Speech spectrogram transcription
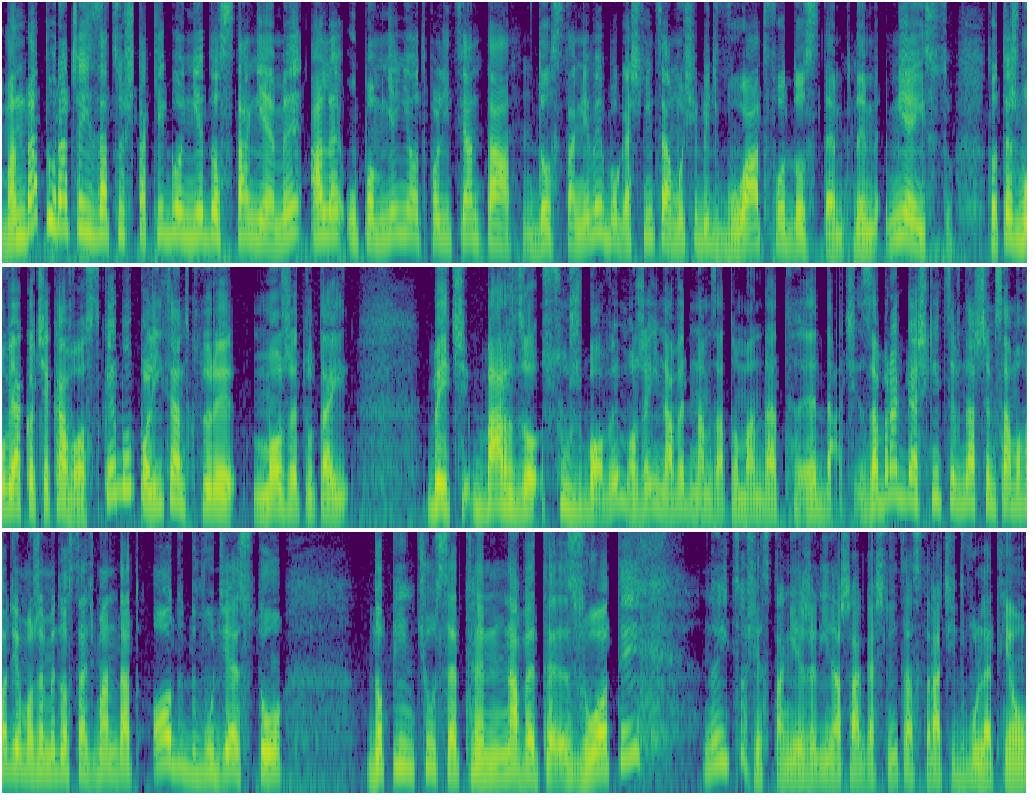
Mandatu raczej za coś takiego nie dostaniemy, ale upomnienie od policjanta dostaniemy, bo gaśnica musi być w łatwo dostępnym miejscu. To też mówię jako ciekawostkę, bo policjant, który może tutaj być bardzo służbowy, może i nawet nam za to mandat e, dać. Za brak gaśnicy w naszym samochodzie możemy dostać mandat od 20 do 500 nawet złotych. No i co się stanie, jeżeli nasza gaśnica straci dwuletnią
